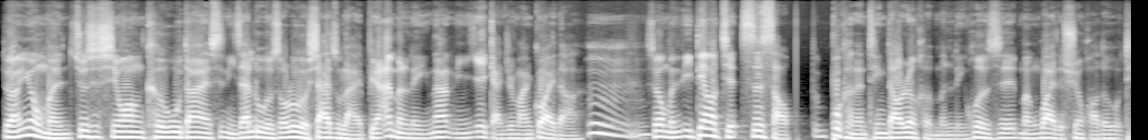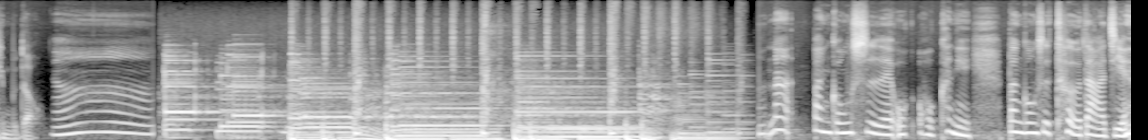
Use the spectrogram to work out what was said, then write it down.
对啊，因为我们就是希望客户，当然是你在录的时候，如果有下一组来，别人按门铃，那你也感觉蛮怪的啊。嗯，所以我们一定要减，至少不不可能听到任何门铃或者是门外的喧哗都听不到。啊，那办公室哎、我我看你办公室特大间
